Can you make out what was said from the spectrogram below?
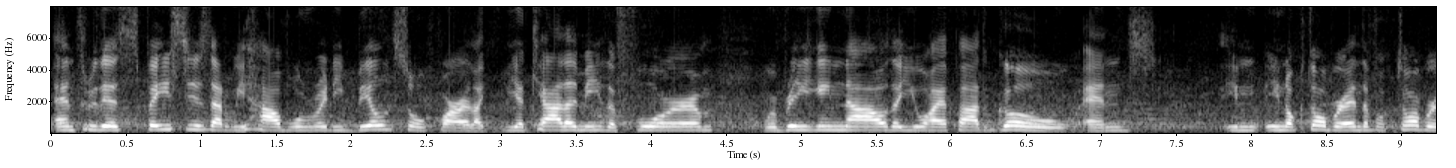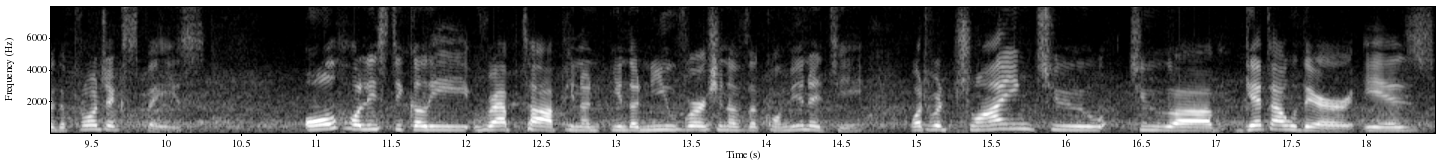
and through the spaces that we have already built so far, like the Academy, the forum, we're bringing now the UiPath Go, and in, in October, end of October, the project space, all holistically wrapped up in, a, in the new version of the community. What we're trying to, to uh, get out there is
